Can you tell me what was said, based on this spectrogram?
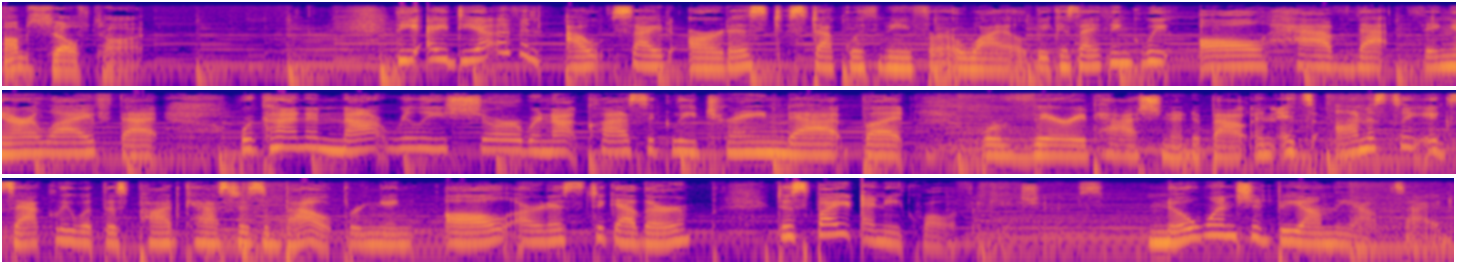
I'm self-taught. The idea of an outside artist stuck with me for a while because I think we all have that thing in our life that we're kind of not really sure, we're not classically trained at, but we're very passionate about. And it's honestly exactly what this podcast is about bringing all artists together despite any qualifications. No one should be on the outside.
